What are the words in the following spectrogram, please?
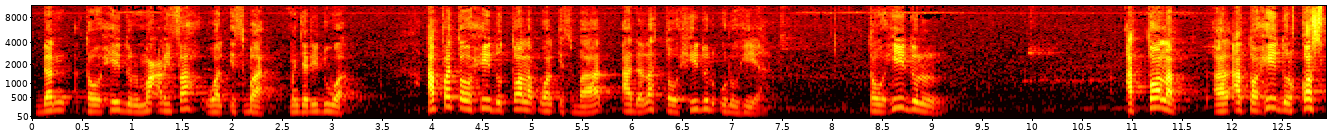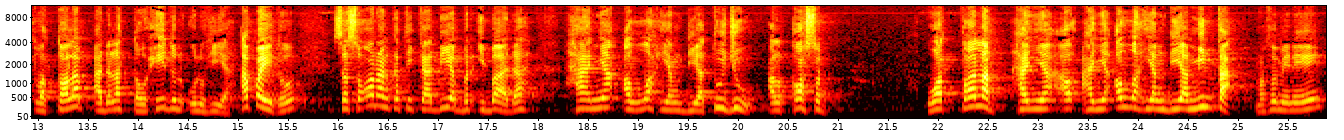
dan tauhidul ma'rifah wal isbat menjadi dua. Apa tauhidul talab wal isbat adalah tauhidul uluhiyah. Tauhidul at-talab atau tauhidul qasd wa talab adalah tauhidul uluhiyah. Apa itu? Seseorang ketika dia beribadah hanya Allah yang dia tuju, al-qasd. Wa talab hanya hanya Allah yang dia minta. Maksud ini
